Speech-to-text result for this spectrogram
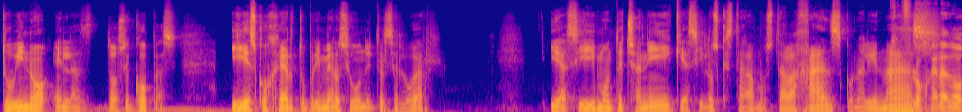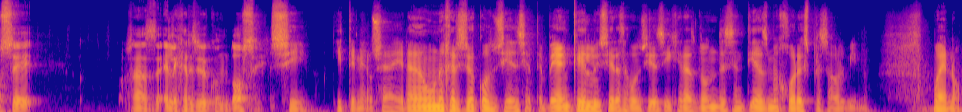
tu vino en las 12 copas y escoger tu primero, segundo y tercer lugar. Y así Montechanic y así los que estábamos. Estaba Hans con alguien más. flojera 12. O sea, el ejercicio con 12. Sí, y tenía, o sea, era un ejercicio de conciencia. Te pedían que lo hicieras a conciencia y dijeras dónde sentías mejor expresado el vino. Bueno,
